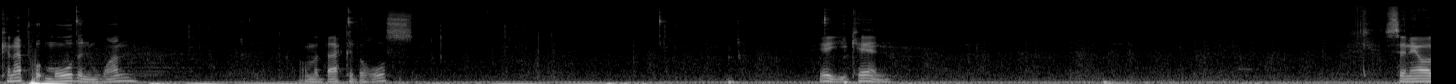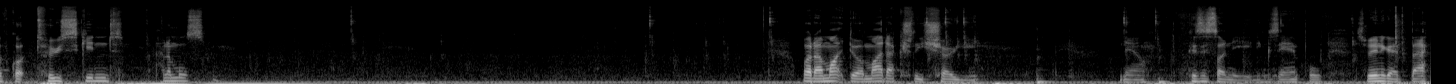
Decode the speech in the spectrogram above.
Can I put more than one on the back of the horse? Yeah, you can. So now I've got two skinned animals. What I might do, I might actually show you now, because this is only an example. So we're going to go back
